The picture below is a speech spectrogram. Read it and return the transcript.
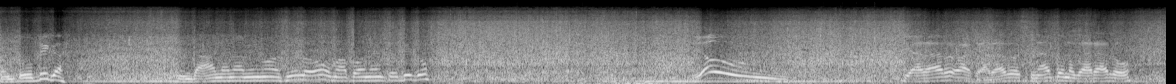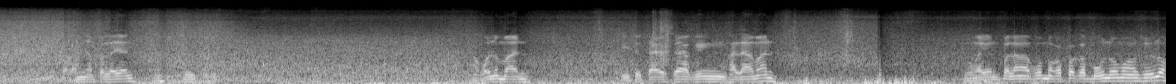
Ang tubig ah. Yung na namin mga silo. Oh, umapaw na yung tubig oh. Yun! Si Araro ah. Si Araro. Si Nato nag-Araro. Sa kanya pala yan. Ako naman. Dito tayo sa aking halaman. So, ngayon pa lang ako makapag-abuno mga silo.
